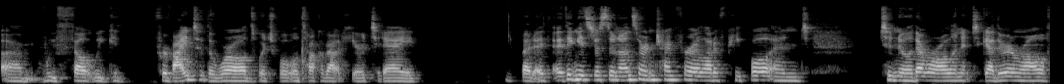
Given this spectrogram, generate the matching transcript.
um, we felt we could provide to the world, which we'll talk about here today. But I, I think it's just an uncertain time for a lot of people. And to know that we're all in it together and we're all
